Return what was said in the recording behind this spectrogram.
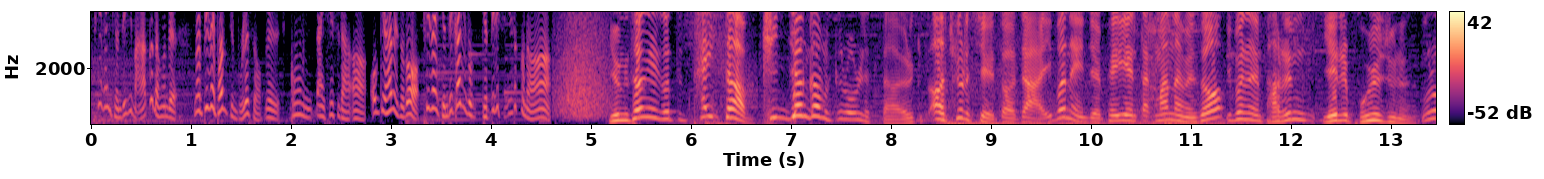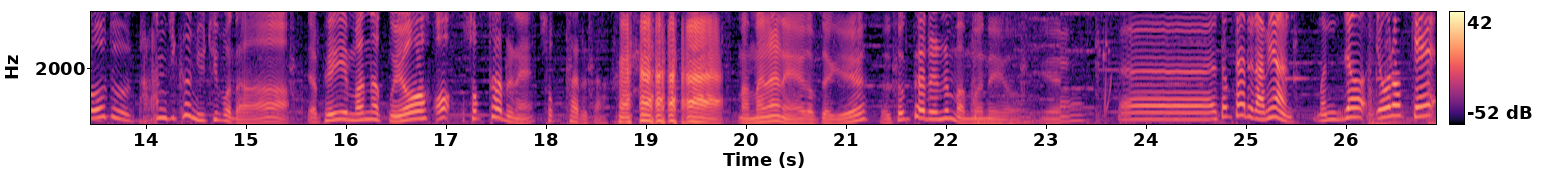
피상 견디기 많았거든. 근데 난 피상 받을 줄 몰랐어. 그래, 그럼 난 실수다. 아, 어깨 안에서도 피상 견디까지도 견딜 수 있었구나. 영상의 그 어떤 타이트함, 긴장감을 끌어올렸다. 이렇게 아 그렇지. 또 자 이번에 이제 베이엔 딱 만나면서 이번에는 바른 예를 보여주는 오늘도 바람직한 유튜버다. 자 베이엔 만났고요. 어 속타르네. 속타르다. 만만하네 갑자기. 어, 속타르는 만만해요. 예. 어, 속타르라면 먼저 요렇게 갈게.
